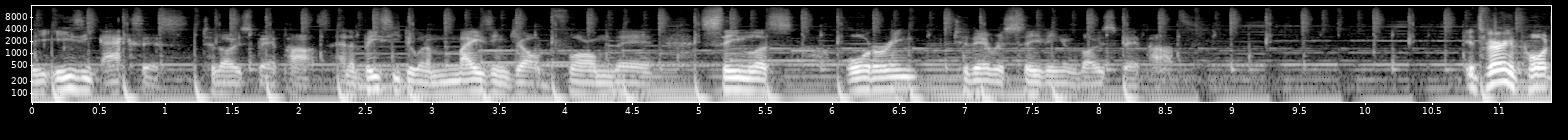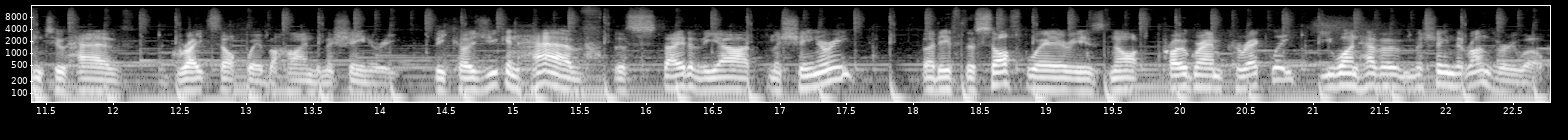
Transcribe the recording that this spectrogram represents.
the easy access to those spare parts. And ABECE do an amazing job from their seamless ordering to their receiving of those spare parts. It's very important to have great software behind the machinery because you can have the state-of-the-art machinery but if the software is not programmed correctly, you won't have a machine that runs very well.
